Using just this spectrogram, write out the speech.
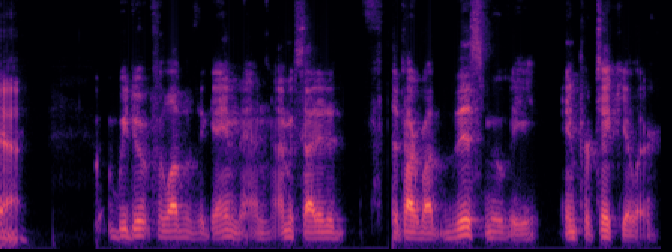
Yeah. we do it for love of the game, man. I'm excited to talk about this movie in particular.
